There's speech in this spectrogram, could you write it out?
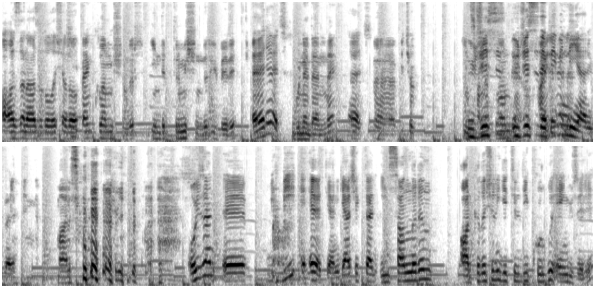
ağızdan ağza dolaşan o. Ben kullanmışımdır, indirttirmişimdir Uber'i. Evet evet, Bu nedenle evet. e, birçok insan Ücretsiz, kullandı yani. ücretsiz Aynen epey öyle. bindin yani böyle. Bindim. Maalesef. Bindim. O yüzden e, bir, bir- evet yani gerçekten insanların arkadaşını getirdiği kurgu en güzeli.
